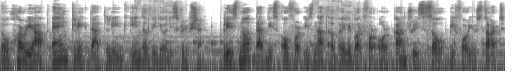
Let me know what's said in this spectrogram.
So hurry up and click that link in the video description. Please note that this offer is not available for all countries so before you start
